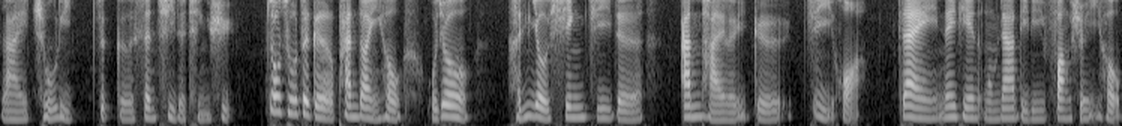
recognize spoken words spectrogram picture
来处理这个生气的情绪。做出这个判断以后，我就很有心机的安排了一个计划。在那天我们家弟弟放学以后，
